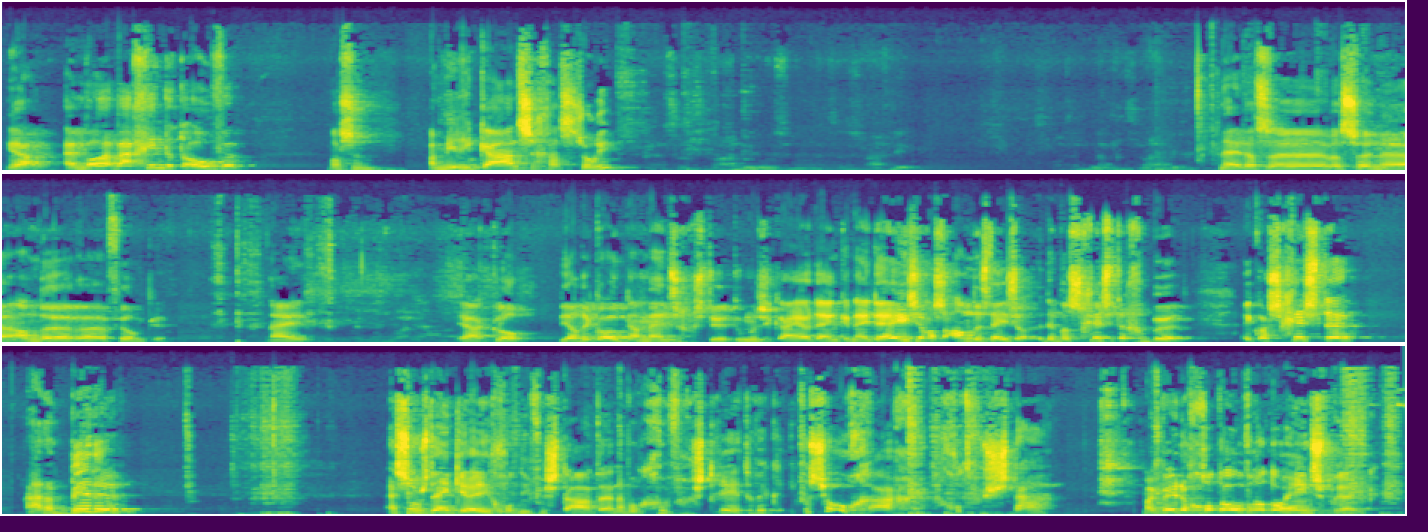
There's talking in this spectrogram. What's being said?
Ja, en waar, waar ging dat over? Was een Amerikaanse gast, sorry? Nee, dat was een uh, ander filmpje. Nee. Ja, klopt. Die had ik ook naar mensen gestuurd. Toen moest ik aan jou denken. Nee, deze was anders. Deze, dit was gisteren gebeurd. Ik was gisteren aan het bidden. En soms denk je dat je God niet verstaat. En dan word ik gefrustreerd. Ik, ik wil zo graag God verstaan. Maar ik weet dat God overal doorheen spreekt.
